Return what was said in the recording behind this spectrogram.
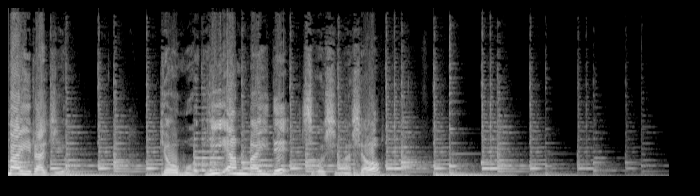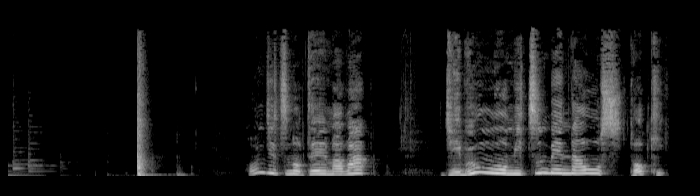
梅ラジオ。今日もいい塩梅で過ごしましょう。本日のテーマは自分を見つめ直すとき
